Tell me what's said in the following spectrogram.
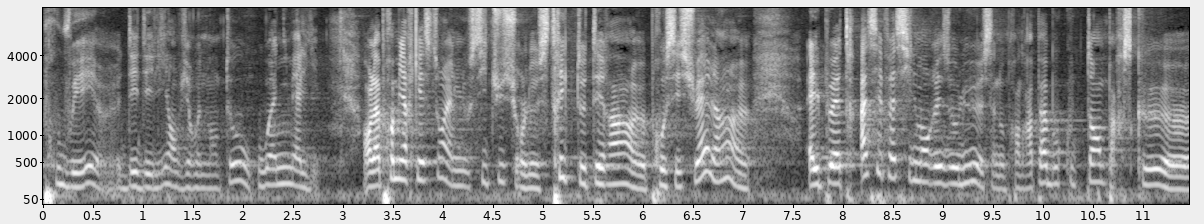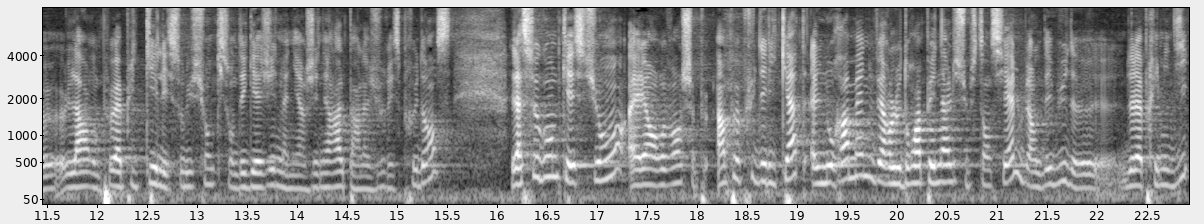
prouver des délits environnementaux ou animaliers. Alors la première question, elle nous situe sur le strict terrain processuel. Hein, elle peut être assez facilement résolue, ça ne nous prendra pas beaucoup de temps parce que euh, là, on peut appliquer les solutions qui sont dégagées de manière générale par la jurisprudence. La seconde question, elle est en revanche un peu, plus délicate, elle nous ramène vers le droit pénal substantiel, vers le début de, l'après-midi,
